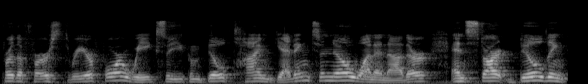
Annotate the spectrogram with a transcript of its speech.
for the first three or four weeks so you can build time getting to know one another and start building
